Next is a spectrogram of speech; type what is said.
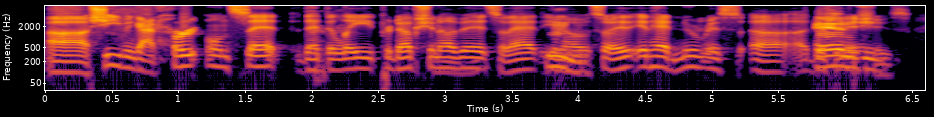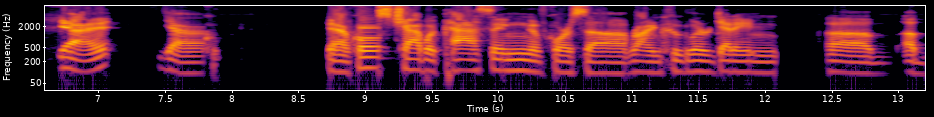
Uh, she even got hurt on set that delayed production of it, so that you know, so it, it had numerous uh, uh, different And- issues. yeah, yeah, yeah. Of course, Chadwick passing. Of course, uh, Ryan Coogler getting uh, a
